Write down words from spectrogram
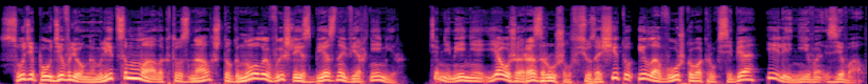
Судя по удивленным лицам, мало кто знал, что гнолы вышли из бездны в верхний мир. Тем не менее, я уже разрушил всю защиту и ловушку вокруг себя и лениво зевал.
